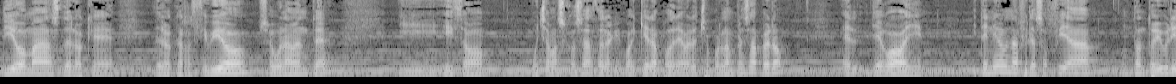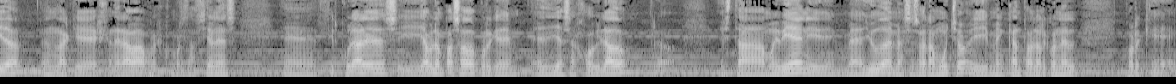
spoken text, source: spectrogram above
dio más de lo que de lo que recibió seguramente y hizo muchas más cosas de las que cualquiera podría haber hecho por la empresa, pero él llegó allí. Y tenía una filosofía tanto híbrida en la que generaba pues conversaciones eh, circulares y hablo en pasado porque él ya se ha jubilado, pero está muy bien y me ayuda y me asesora mucho y me encanta hablar con él porque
